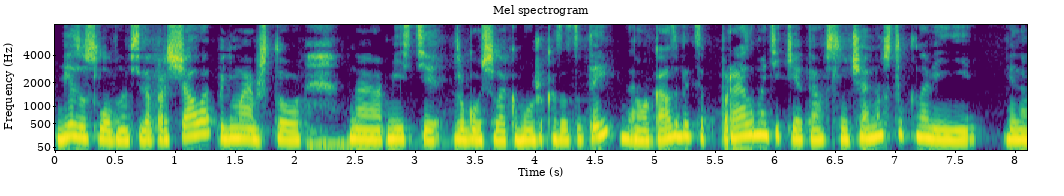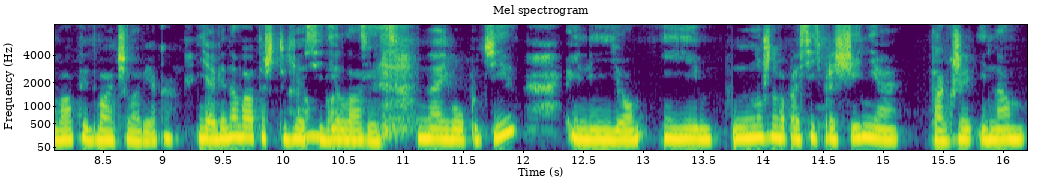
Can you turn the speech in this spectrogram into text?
Безусловно, всегда прощала. Понимаем, что на месте другого человека может оказаться ты, да. но оказывается, по правилам этикета, в случайном столкновении виноваты два человека. Я виновата, что я Обалдеть. сидела на его пути или ее. И нужно попросить прощения также и нам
